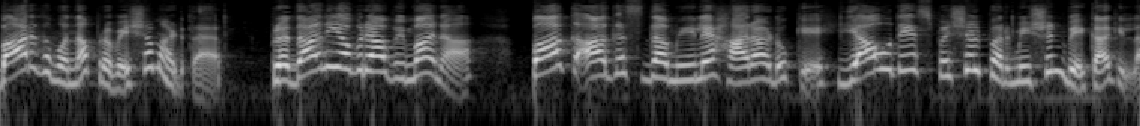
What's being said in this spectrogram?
ಭಾರತವನ್ನ ಪ್ರವೇಶ ಮಾಡಿದೆ. ಪ್ರಧಾನಿ ಅವರ ವಿಮಾನ ಪಾಕ್ ಆಗಸದ ಮೇಲೆ ಹಾರಾಡೋಕೆ ಯಾವುದೇ ಸ್ಪೆಷಲ್ ಪರ್ಮಿಷನ್ ಬೇಕಾಗಿಲ್ಲ.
